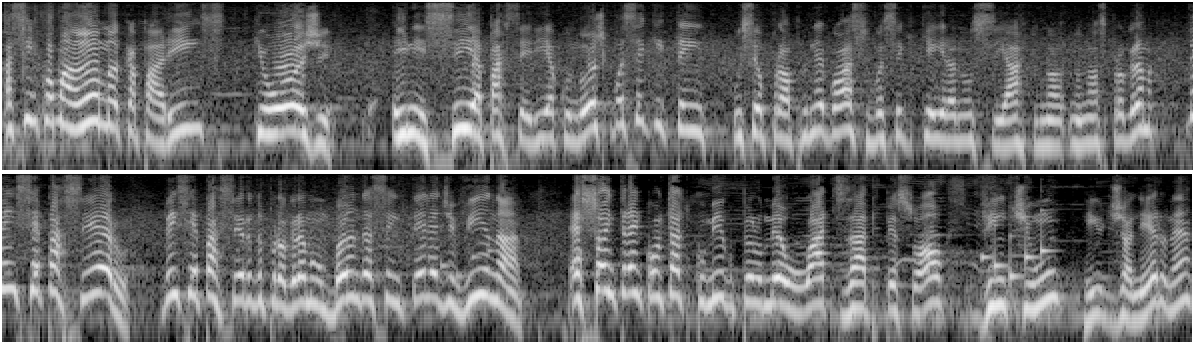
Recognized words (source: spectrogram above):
Assim como a Ama Capariz, que hoje inicia a parceria conosco. Você que tem o seu próprio negócio, você que queira anunciar no, no nosso programa, vem ser parceiro. Vem ser parceiro do programa Umbanda Centelha Divina. É só entrar em contato comigo pelo meu WhatsApp pessoal, 21, Rio de Janeiro, né?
